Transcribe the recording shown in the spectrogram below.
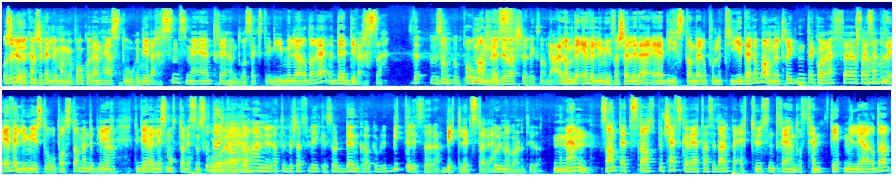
Og så lurer kanskje veldig mange på hvor den her store diversen, som er 369 milliarder, er. Det er diverse. Det, sånn på ordentlig diverse, liksom. Ja, eller om det er veldig mye forskjellig der. Er bistand, der er politi, der er barnetrygden til KrF, f.eks. for eksempel. Det er veldig mye store poster, men det blir, det blir veldig smått. hvis en Så skulle den kaka eh, her nå, etter budsjettforliket, så har den kaka blitt bitte litt større bitte litt større. pga. barnetrygda. Men sant, et statsbudsjett skal vedtas i dag på 1350 milliarder.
